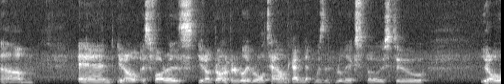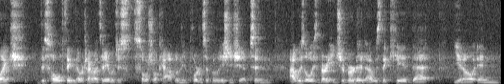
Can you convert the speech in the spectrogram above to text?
Um, and you know, as far as you know, growing up in a really rural town, like I wasn't really exposed to, you know, like this whole thing that we're talking about today, which is social capital and the importance of relationships. And I was always very introverted. I was the kid that you know, in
